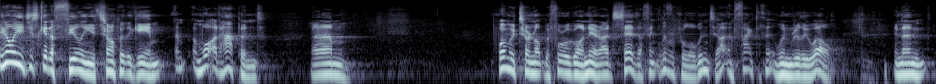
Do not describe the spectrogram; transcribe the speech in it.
you know, you just get a feeling. You turn up at the game, and, and what had happened um, when we turned up before we go on there, I'd said I think Liverpool will win today. In fact, I think they'll win really well. And then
